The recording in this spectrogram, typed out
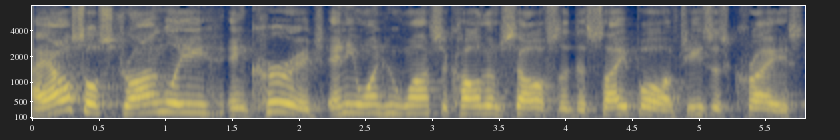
I also strongly encourage anyone who wants to call themselves a disciple of Jesus Christ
